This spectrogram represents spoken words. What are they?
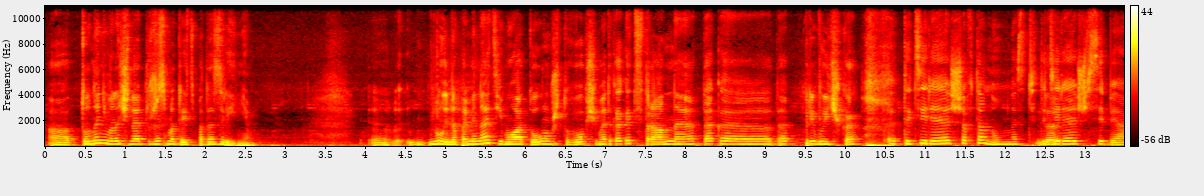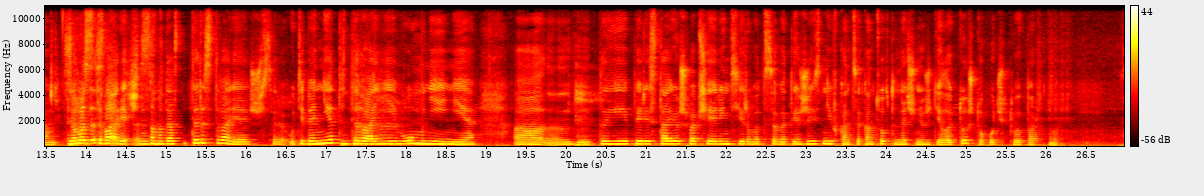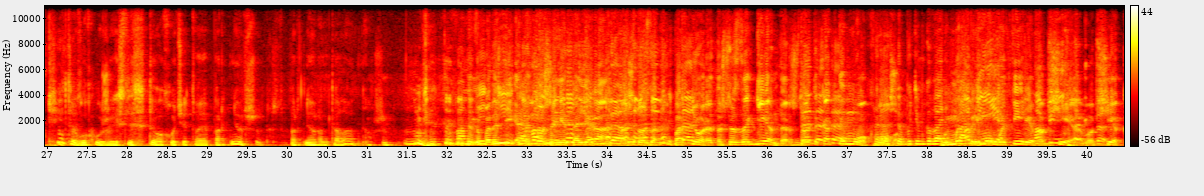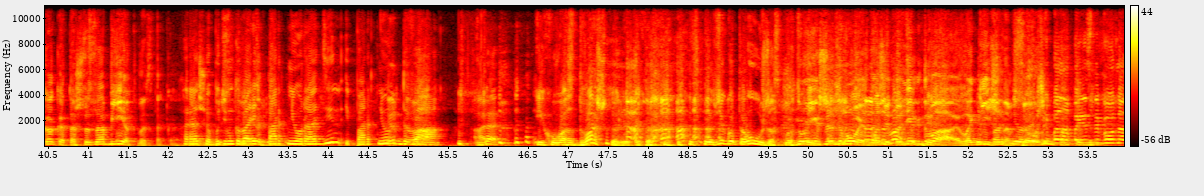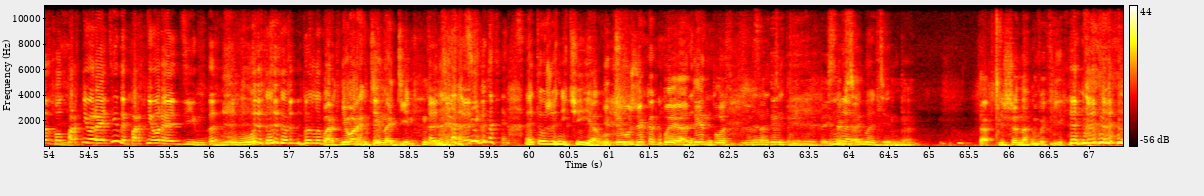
а, то на него начинают уже смотреть с подозрением. Э, Ну и напоминать ему о том, что, в общем, это какая-то странная такая да, привычка. Ты теряешь автономность, ты Да. теряешь себя, ты, Самодостаточность. самодо- ты растворяешься, у тебя нет Да. твоего мнения, а, ты перестаешь вообще ориентироваться в этой жизни, и в конце концов ты начнешь делать то, что хочет твой партнер. И того хуже, если того хочет твоя партнерша. потому что Партнерам-то ладно уже. Ну, это вам Ну подожди, это тоже нетолерантно. Что за партнер? Это что за гендер? Что это как ты мог? Хорошо, будем говорить Мы в прямом эфире вообще, вообще, как это? Что за объектность такая? Хорошо, будем говорить партнер один и партнер два. А их у вас два, что ли? Это вообще какой-то ужас. просто. Ну их же двое, значит у них два. Логично все. Хуже было бы, если бы у нас был партнер один и партнер один, да? Вот это было... бы- Партнер один-один. Это уже ничья, И ты уже как бы один плюс один, Совсем один, да. Так, тишина в эфире.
